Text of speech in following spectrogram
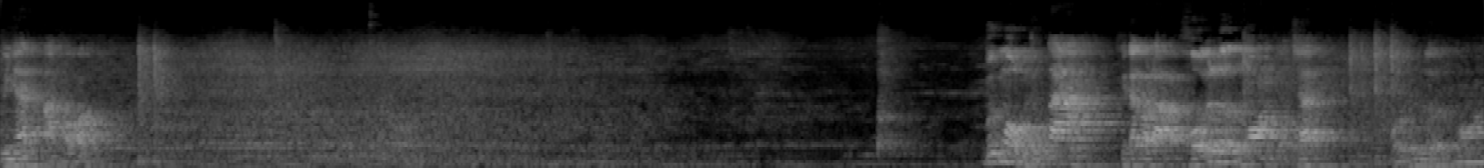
thứ nhất là có bước một của chúng ta, thì ta gọi là khối lượng mol của chất. Khối lượng mol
